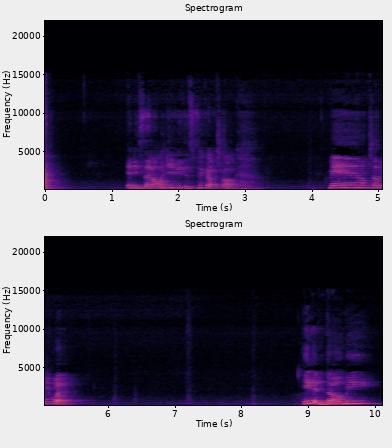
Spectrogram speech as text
And he said, I'm gonna give you this pickup truck. Man, I'm telling you what. He didn't know me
